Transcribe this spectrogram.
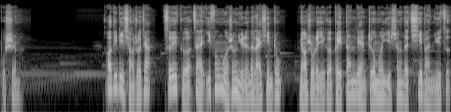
不是吗？奥地利小说家茨威格在一封陌生女人的来信中，描述了一个被单恋折磨一生的凄婉女子。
